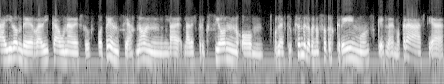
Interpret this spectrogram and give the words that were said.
ahí donde radica una de sus potencias, ¿no? La, la destrucción o, o, la destrucción de lo que nosotros creímos que es la democracia,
